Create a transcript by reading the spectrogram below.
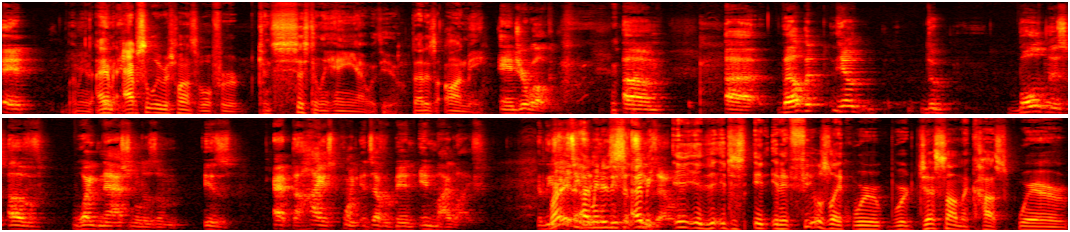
it I mean, I am absolutely responsible for consistently hanging out with you. That is on me. And you're welcome. um, uh, well, but you know, the boldness of white nationalism is at the highest point it's ever been in my life. At least Right. I mean, it just, I mean, it, it, it just, it, and it feels like we're we're just on the cusp where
